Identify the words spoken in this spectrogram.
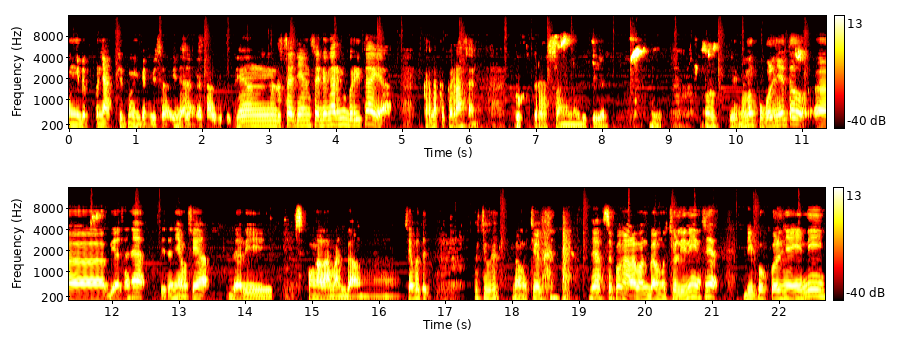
mengidap penyakit mungkin bisa Tidak. bisa nggak tahu gitu. yang menurut saya yang saya dengar ini berita ya karena kekerasan Oh, kekerasan gitu ya. Iya. Oke, memang pukulnya itu eh, biasanya biasanya maksudnya dari pengalaman Bang siapa tadi? Ucul Bang Ucul. Ya, sepengalaman Bang Ucul ini maksudnya dipukulnya ini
